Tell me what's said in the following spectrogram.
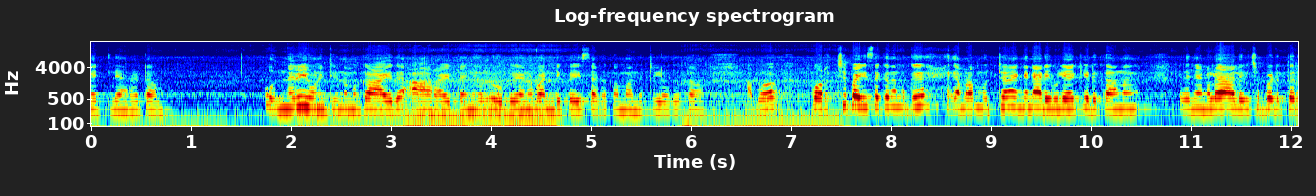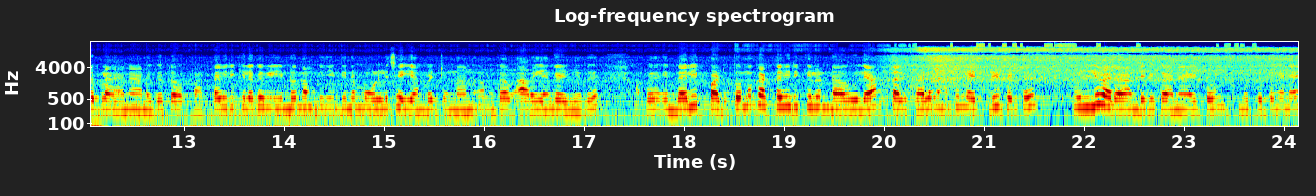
മെറ്റിലാണ് കേട്ടോ ഒന്നര യൂണിറ്റിന് നമുക്ക് ആയത് ആറായിരത്തി അഞ്ഞൂറ് രൂപയാണ് വണ്ടി പൈസ അടക്കം വന്നിട്ടുള്ളത് കേട്ടോ അപ്പോൾ കുറച്ച് പൈസയൊക്കെ നമുക്ക് നമ്മുടെ മുറ്റം എങ്ങനെ അടിപൊളിയാക്കി എടുക്കാമെന്ന് ഞങ്ങൾ ആലോചിച്ചപ്പോൾ എടുത്തൊരു പ്ലാനാണിത് കേട്ടോ കട്ട വിരിക്കലൊക്കെ വീണ്ടും നമുക്ക് ഇതിന്റെ മുകളിൽ ചെയ്യാൻ പറ്റുമെന്നാണ് നമുക്ക് അറിയാൻ കഴിഞ്ഞത്. അപ്പോൾ എന്തായാലും ഇപ്പം അടുത്തൊന്നും കട്ട വിരിക്കലുണ്ടാവില്ല തൽക്കാലം നമുക്ക് മെറ്റിലിട്ടിട്ട് പുല്ല് വരാണ്ടിരിക്കാനായിട്ടും മുറ്റത്തിങ്ങനെ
